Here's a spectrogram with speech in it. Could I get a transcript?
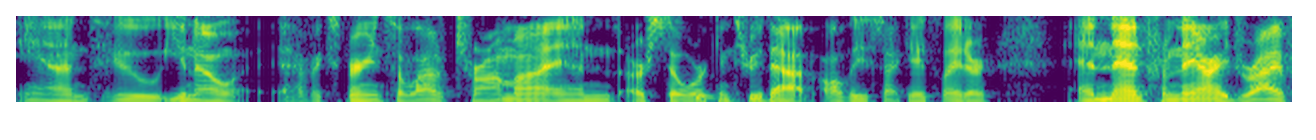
and who you know have experienced a lot of trauma and are still working through that all these decades later. And then from there i drive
